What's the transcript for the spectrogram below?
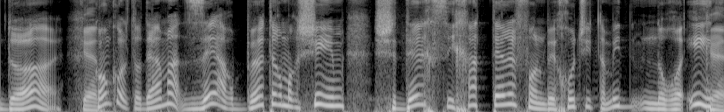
די. כן. קודם כל, אתה יודע מה? זה הרבה יותר מרשים שדרך שיחת טלפון באיכות שהיא תמיד נוראית, כן.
